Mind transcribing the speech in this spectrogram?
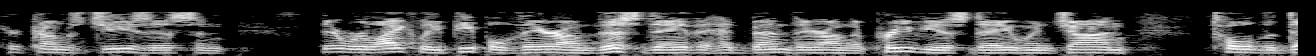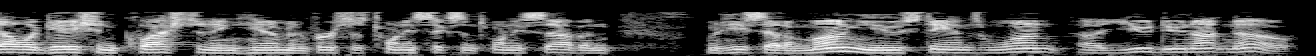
here comes Jesus, and there were likely people there on this day that had been there on the previous day when John told the delegation questioning him in verses 26 and 27, when he said, Among you stands one uh, you do not know,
